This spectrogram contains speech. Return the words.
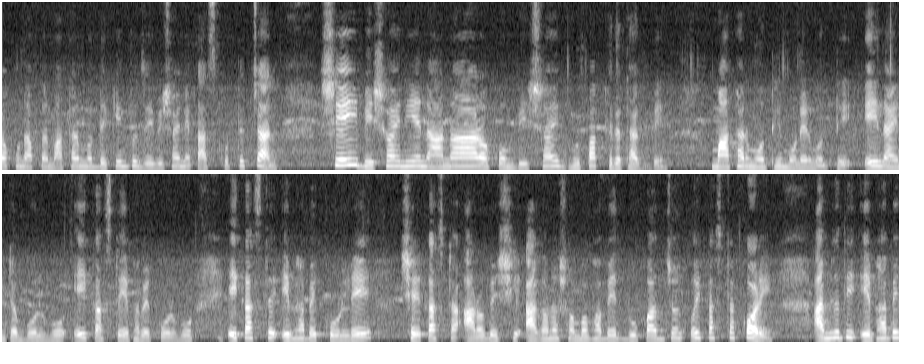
তখন আপনার মাথার মধ্যে কিন্তু যে বিষয় নিয়ে কাজ করতে চান, সেই বিষয় নিয়ে নানা রকম বিষয় ঘুরপাক খেতে থাকবে। মাথার মধ্যে, মনের মধ্যে। এই লাইনটা বলব, এই কাজটা এভাবে করব। এই কাজটা এভাবে করলে সে কাজটা আরও বেশি আগানো সম্ভব হবে, দু পাঁচজন ওই কাজটা করে। আমি যদি এভাবে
